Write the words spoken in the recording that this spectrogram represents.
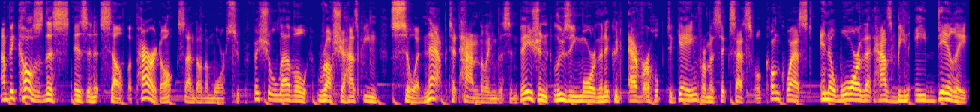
And because this is in itself a paradox, and on a more superficial level, Russia has been so inept at handling this invasion, losing more than it could ever hope to gain from a successful conquest, in a war that has been a daily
